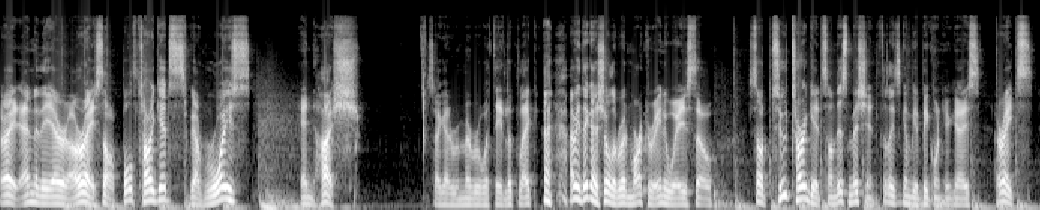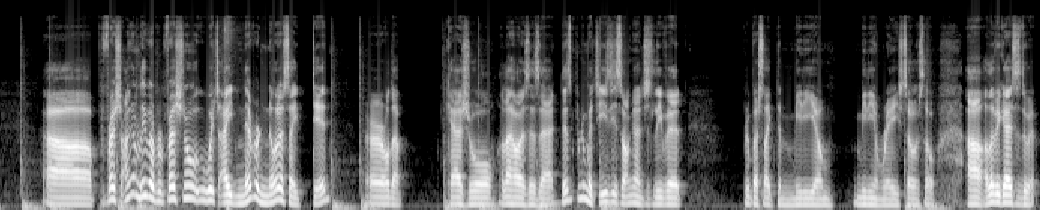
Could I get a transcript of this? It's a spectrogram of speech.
All right, end of the era. All right, so both targets, we got Royce and Hush. So I got to remember what they look like. I mean, they're going to show the red marker anyway, so... So two targets on this mission. I feel like it's going to be a big one here, guys. All right. Uh, professional. I'm going to leave a professional, which I never noticed I did. Or hold up. Casual. I like how it says that. This is pretty much easy, so I'm going to just leave it pretty much like the medium, medium range. So, so, uh, I love you guys. Let's do it.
